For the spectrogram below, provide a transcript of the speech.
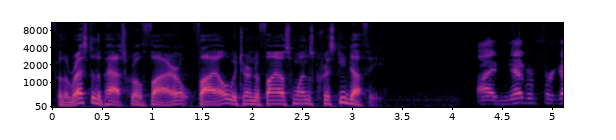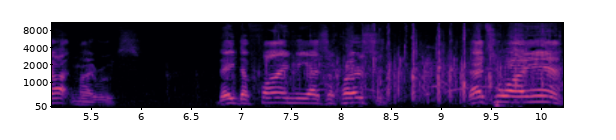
For the rest of the Pascrell file, file we turn to FiOS One's Christy Duffy. I've never forgotten my roots. They define me as a person. That's who I am.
